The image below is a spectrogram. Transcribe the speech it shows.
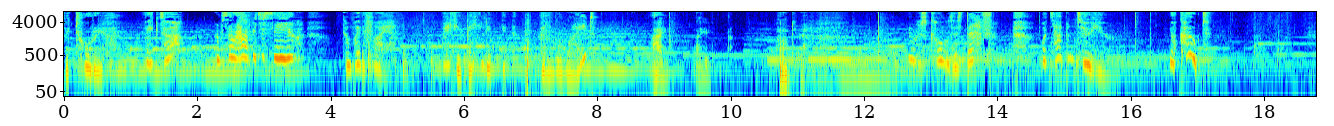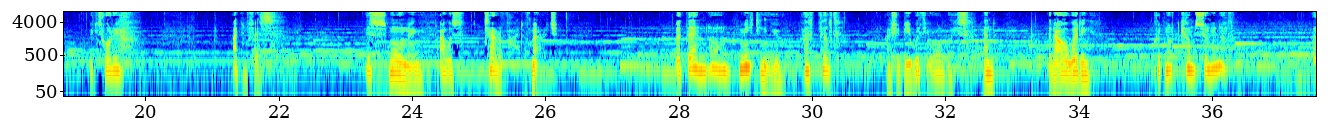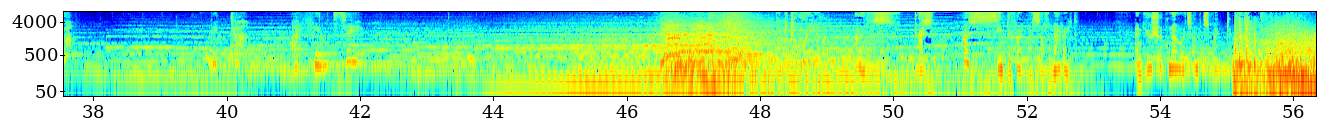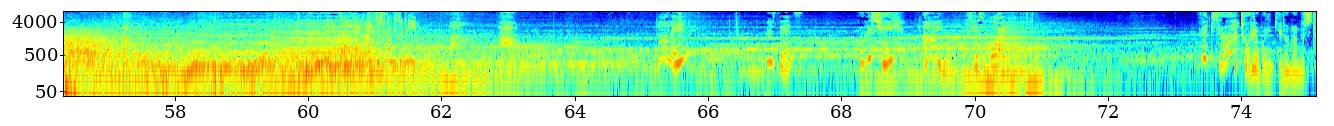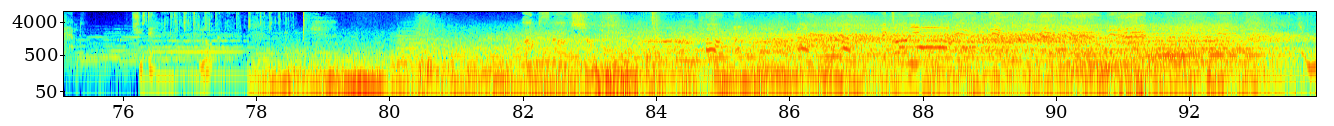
Victoria. Victor, I'm so happy to see you. Come by the fire. Where have you been? Are you all right? I. I. Oh, dear. You're as cold as death. What's happened to you? Your coat. Victoria, I confess, this morning I was terrified of marriage. But then, on meeting you, I felt I should be with you always, and that our wedding could not come soon enough. Ah, Victor, I feel the same. Victoria, I, I seem to find myself married. And you should know it's unexpected. Darling? Who's this? Who is she? I'm his wife. Victor? Victoria, wait, you don't understand. She's dead. Look.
